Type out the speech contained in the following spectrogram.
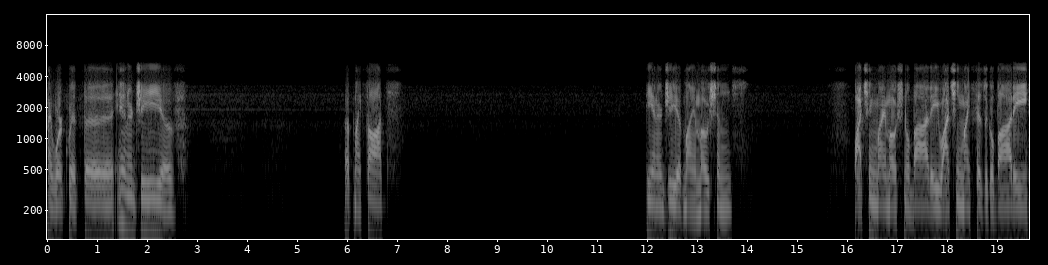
I work with the energy of of my thoughts the energy of my emotions, watching my emotional body, watching my physical body.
